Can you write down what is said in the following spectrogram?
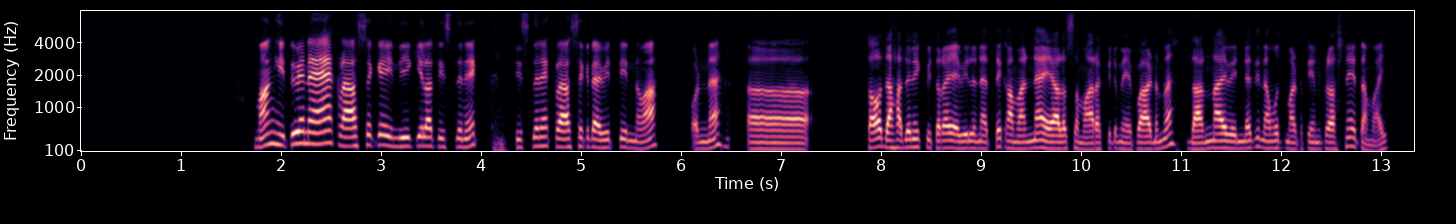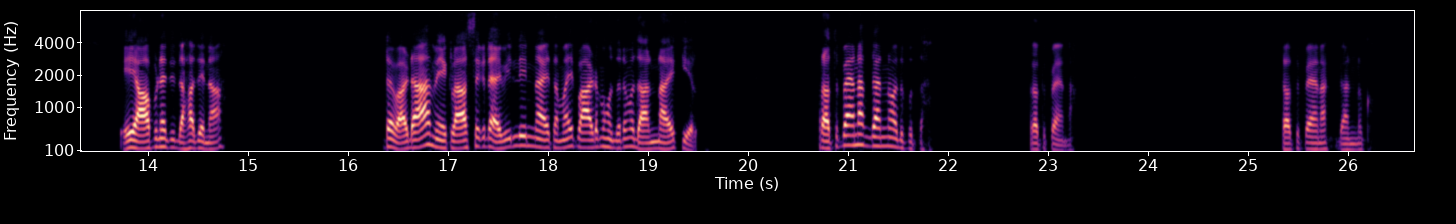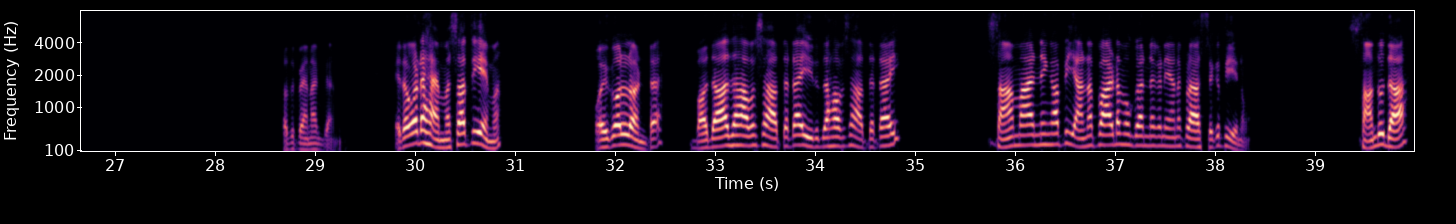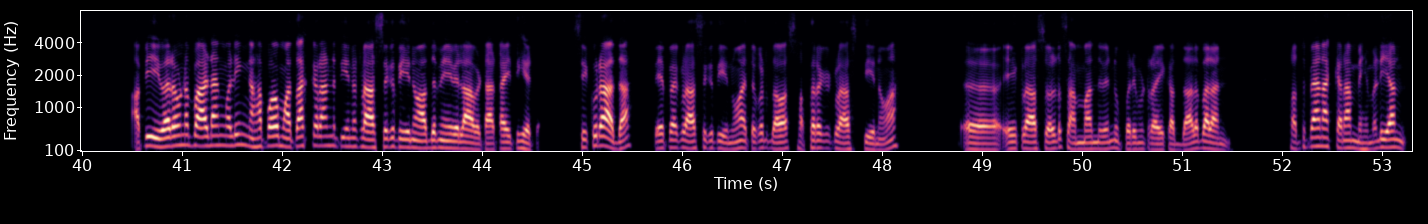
මං හිතුවේ නෑ ක්ලාස් එකේ ඉඳී කියලා 30 දෙනෙක් 30 දෙනෙක් ක්ලාස් එකට ඇවිත් ඉන්නවා. ඔන්න තව දහ දෙනෙක් විතරයි ඇවිල්ලා නැත්තේ. කමන්නේ එයාලා සමහරක් විට මේ පාඩම දන්න අය වෙන්නේ නැති. නමුත් මට තියෙන ප්‍රශ්නේ තමයි ඒ ආපු නැති දහ දෙනා වඩා මේ ක්ලාස් එකට ඇවිල්ලා ඉන්න අය තමයි පාඩම හොඳටම දන්න අය කියලා. රතු පෑනක් ගන්නවද පුතා? රතු පෑනක්. රතු පෑනක් ගන්නකෝ. රතු පෑනක් ගන්න. එතකොට හැම සතියෙම ඔයගොල්ලොන්ට බදාදා හවස 7ටයි ඉරිදා හවස 7ටයි සාමාන්‍යයෙන් අපි යන පාඩම උගන්වගෙන යන ක්ලාස් එක තියෙනවා. සඳුදා අපි ඉවර වුණ පාඩම් වලින් අහපව මතක් කරන්න තියෙන ක්ලාස් එක තියෙනවා අද මේ වෙලාවට 8:30ට. සිකුරාදා පේපර් ක්ලාස් එක තියෙනවා. එතකොට දවස් 4ක ක්ලාස් තියෙනවා. ඒ ක්ලාස් වලට සම්බන්ධ වෙන්න උපරිම try එකක් දාලා බලන්න. රතු පෑනක් කරන් මෙහෙම ලියන්න.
